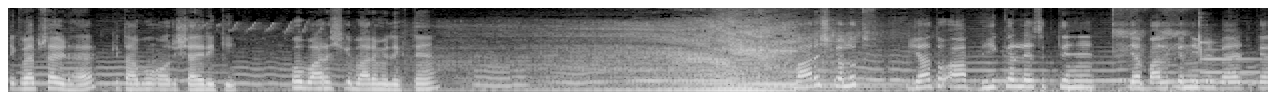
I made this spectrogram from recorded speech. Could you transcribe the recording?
ایک ویب سائٹ ہے کتابوں اور شاعری کی۔ وہ بارش کے بارے میں لکھتے ہیں۔ بارش کا لطف یا تو آپ بھیگ کر لے سکتے ہیں یا بالکنی میں بیٹھ کر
